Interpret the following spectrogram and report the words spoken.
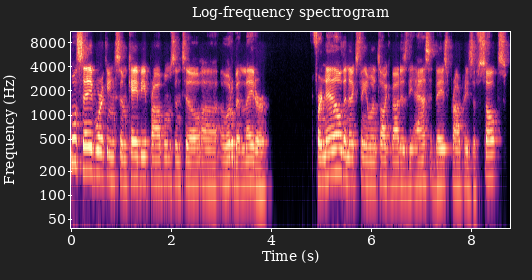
We'll save working some KB problems until uh, a little bit later. For now, the next thing I want to talk about is the acid-base properties of salts.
